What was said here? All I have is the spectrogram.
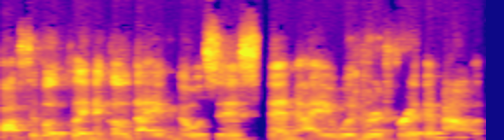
possible clinical diagnosis, then I would refer them out.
